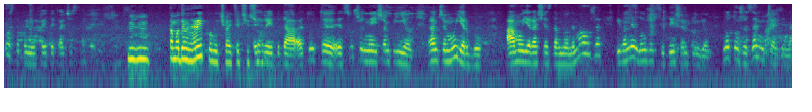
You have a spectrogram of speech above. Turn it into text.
Просто понюхайте качество. Угу. Там один гриб, виходить, чи що? Гриб, да. Тут е, сушений шампіньйон. Раніше муєр був, а муєра зараз давно нема вже, і вони ложать сюди шампіньйон. Ну теж замечательно.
